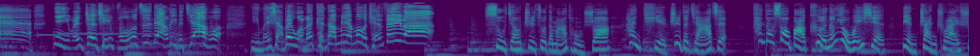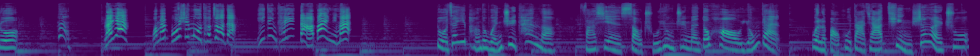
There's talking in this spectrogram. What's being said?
你们这群不自量力的家伙，你们想被我们啃到面目全非吧？塑胶制作的马桶刷和铁制的夹子，看到扫把可能有危险，便站出来说：“哼，来呀，我们不是木头做的，一定可以打败你们。”躲在一旁的文具看了，发现扫除用具们都好勇敢，为了保护大家，挺身而出。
